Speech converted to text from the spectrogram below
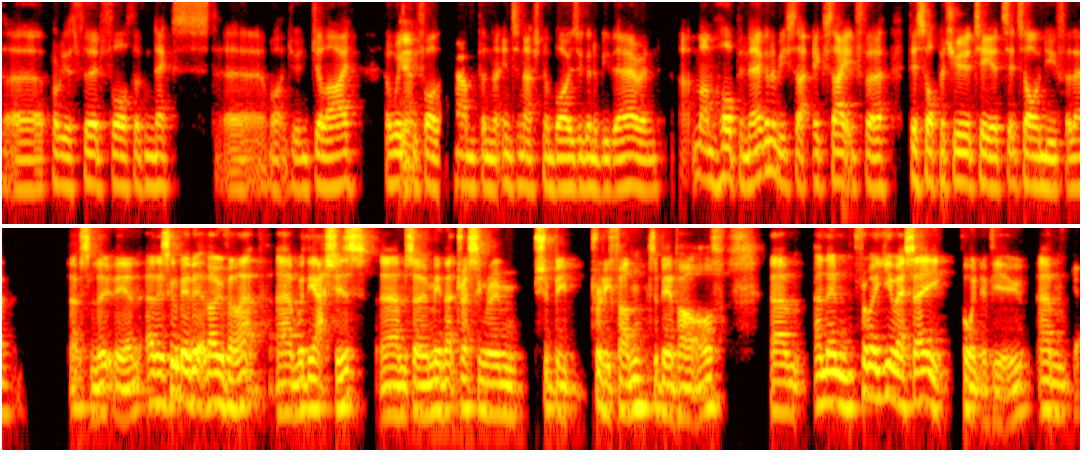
uh, probably the third, fourth of next uh, what during July, a week Yeah. before the camp, and the international boys are going to be there, and I'm, I'm hoping they're going to be excited for this opportunity. It's it's all new for them. Absolutely, and, and there's going to be a bit of overlap um, with the Ashes. Um, so I mean that dressing room should be pretty fun to be a part of. Um, and then from a USA point of view, um, Yeah.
